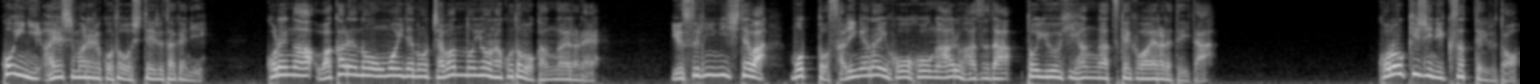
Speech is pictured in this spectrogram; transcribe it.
恋に怪しまれることをしているだけにこれが別れの思い出の茶番のようなことも考えられゆすりにしてはもっとさりげない方法があるはずだという批判が付け加えられていた。この記事に腐っていると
